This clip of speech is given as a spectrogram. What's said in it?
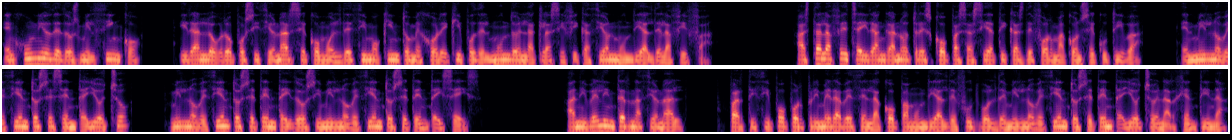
En junio de 2005, Irán logró posicionarse como el décimo quinto mejor equipo del mundo en la clasificación mundial de la FIFA. Hasta la fecha Irán ganó tres copas asiáticas de forma consecutiva, en 1968, 1972 y 1976. A nivel internacional, participó por primera vez en la Copa Mundial de Fútbol de 1978 en Argentina,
